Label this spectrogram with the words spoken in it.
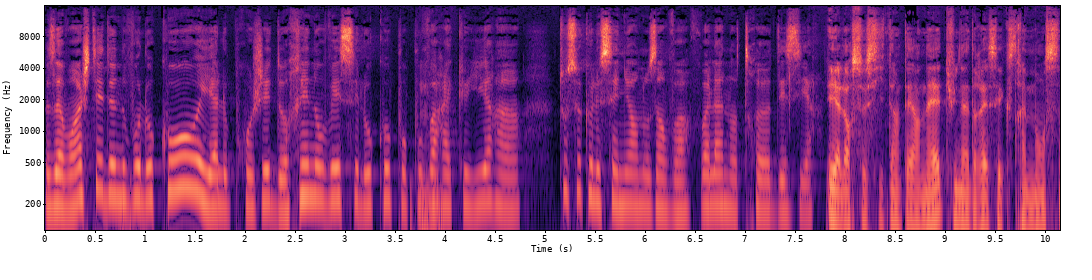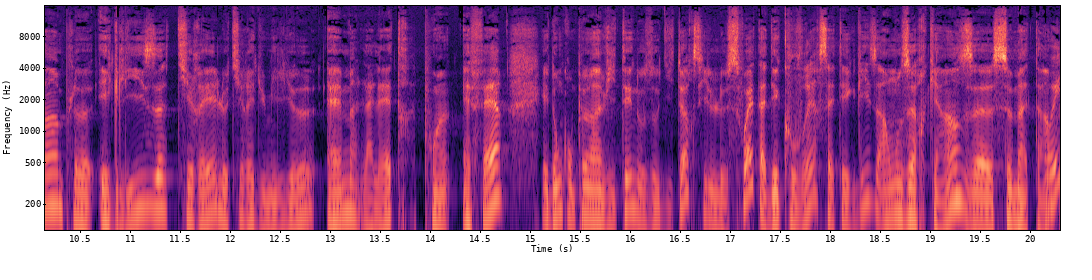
nous avons acheté de nouveaux locaux et il y a le projet de rénover ces locaux pour pouvoir mhm. accueillir un, tout ce que le Seigneur nous envoie. Voilà notre désir. Et alors ce site internet, une adresse extrêmement simple, église-le tiré du milieu, m la lettre, .fr. Et donc on peut inviter nos auditeurs, s'ils le souhaitent, à découvrir cette église à 11h15 euh, ce matin. Oui,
